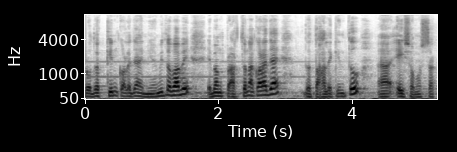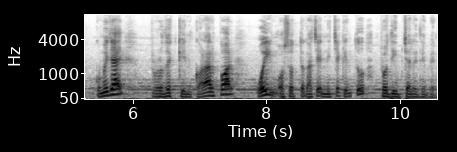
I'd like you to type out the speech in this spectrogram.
প্রদক্ষিণ করা যায় নিয়মিতভাবে এবং প্রার্থনা করা যায় তাহলে কিন্তু এই সমস্যা কমে যায়। প্রদক্ষিণ করার পর ওই অসত্য গাছের নিচে কিন্তু প্রদীপ জ্বালে দেবেন।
